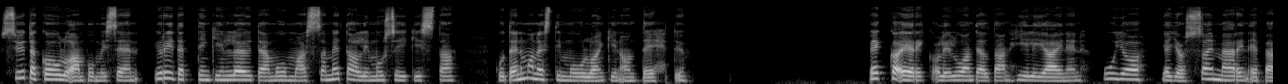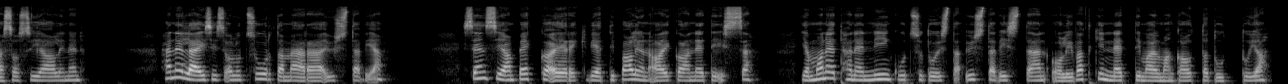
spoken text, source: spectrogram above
Syytä kouluampumiseen yritettiinkin löytää muun muassa metallimusiikista, kuten monesti muulloinkin on tehty. Pekka Erik oli luonteeltaan hiljainen, ujo ja jossain määrin epäsosiaalinen. Hänellä ei siis ollut suurta määrää ystäviä. Sen sijaan Pekka Erik vietti paljon aikaa netissä, ja monet hänen niin kutsutuista ystävistään olivatkin nettimaailman kautta tuttuja.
